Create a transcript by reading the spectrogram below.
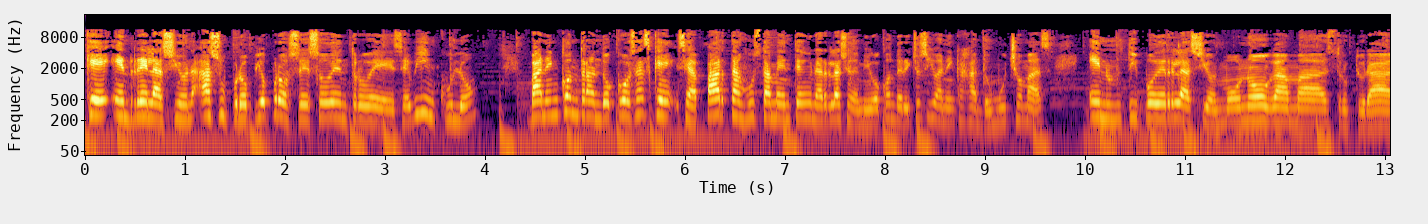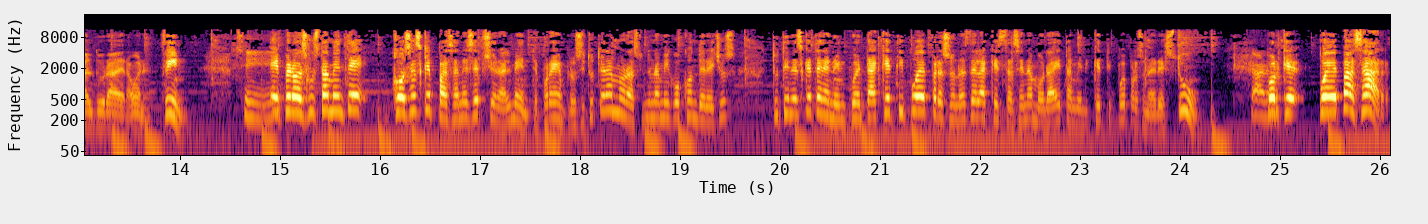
que en relación a su propio proceso dentro de ese vínculo van encontrando cosas que se apartan justamente de una relación de amigo con derechos y van encajando mucho más en un tipo de relación monógama, estructural, duradera, bueno, en fin. Sí. Eh, pero es justamente cosas que pasan excepcionalmente. Por ejemplo, si tú te enamoras de un amigo con derechos, tú tienes que tener en cuenta qué tipo de persona es de la que estás enamorada y también qué tipo de persona eres tú. Claro. Porque puede pasar.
